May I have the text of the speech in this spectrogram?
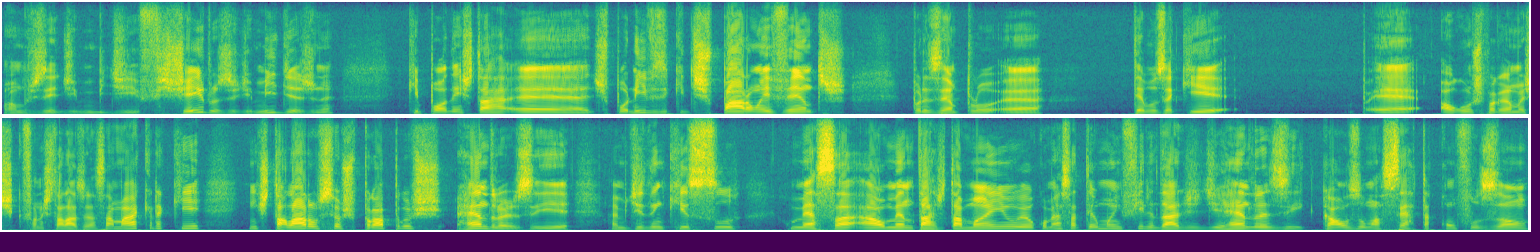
vamos dizer de, de ficheiros de mídias, né, que podem estar é, disponíveis e que disparam eventos. Por exemplo, é, temos aqui é, alguns programas que foram instalados nessa máquina que instalaram seus próprios handlers e à medida em que isso começa a aumentar de tamanho, eu começo a ter uma infinidade de handlers e causa uma certa confusão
